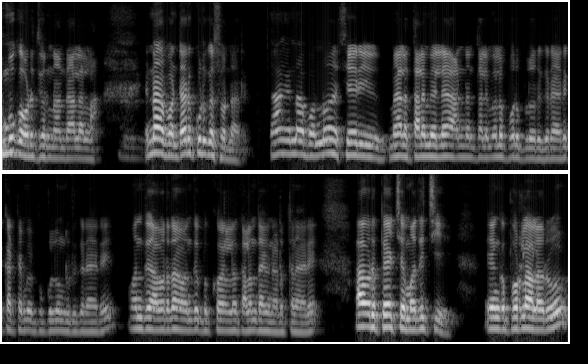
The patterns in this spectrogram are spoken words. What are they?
மூக்க உடச்சிடணும் அந்த ஆளெல்லாம். என்ன பண்ணிட்டாரு கொடுக்க சொன்னார். நாங்கள் என்ன பண்ணோம்? சரி மேலே தலைமையில் அண்ணன் தலைமையில் பொறுப்பில் இருக்கிறாரு கட்டமைப்பு குழுன்னு இருக்கிறாரு. வந்து அவர் தான் வந்து இப்போ கல- கலந்தாய்வு நடத்தினார். அவர் பேச்சை மதித்து எங்கள் பொருளாளரும்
